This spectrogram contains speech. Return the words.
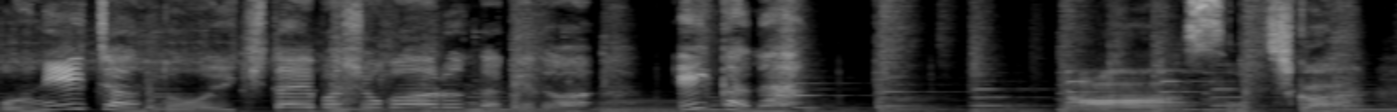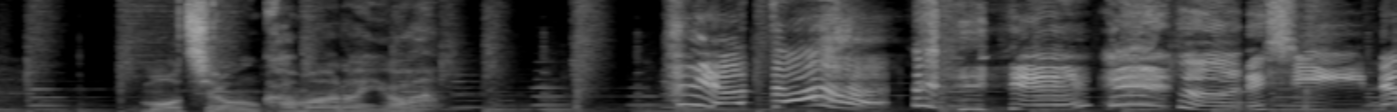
お兄ちゃんと行きたい場所があるんだけどいいかな？ああそっちか。もちろん構わないよ。やった 嬉しいな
